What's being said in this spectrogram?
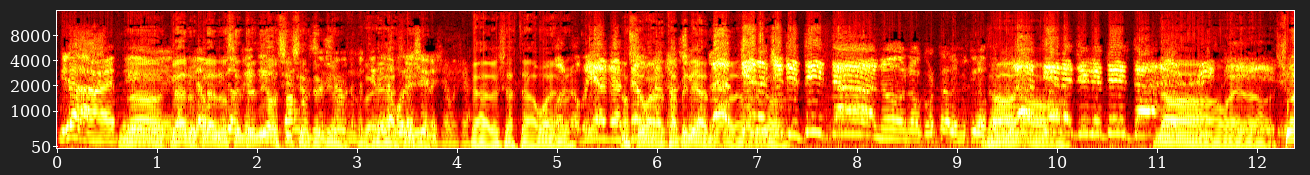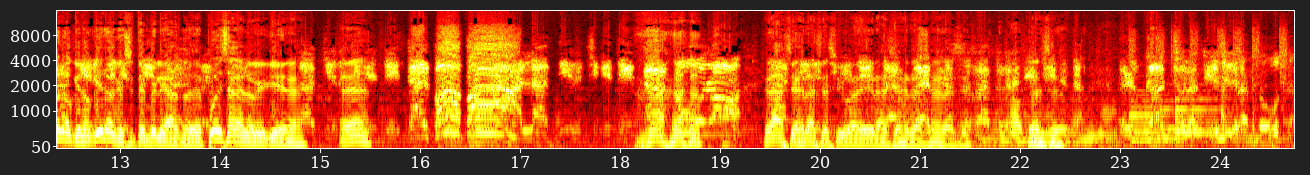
Mirá, No, eh, claro, la claro, no se entendió, sí se entendió. me tiene las bolas realidad, llenas sí. ya, ya. Claro, ya está, bueno. Bueno, voy a no se van a estar peleando ¡La tiene chiquitita! No, no, cortale el micrófono. No, ¡La no. tiene chiquitita! No, bueno, no. Yo lo que no quiero es que se estén peleando. Después hagan lo que quieran. La tiene ¿Eh? chiquitita, el papá la tiene chiquitita. Gracias, gracias, tiene Ibadet, gracias, gracias, gracias. El cacho la tiene grandota.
